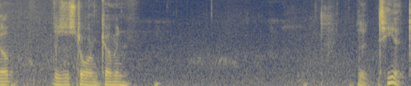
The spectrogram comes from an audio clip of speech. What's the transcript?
Well, there's a storm coming. The tent.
